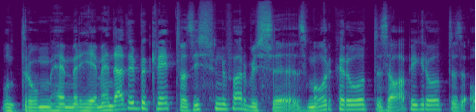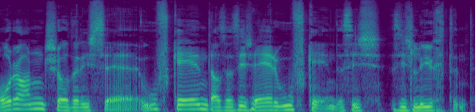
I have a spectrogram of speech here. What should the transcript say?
Und darum haben wir hier, wir haben auch darüber geredet, was ist für eine Farbe? Ist es ein Morgenrot, ein Abendrot, ein Orange oder ist es äh, aufgehend? Also es ist eher aufgehend, es ist, es ist leuchtend.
